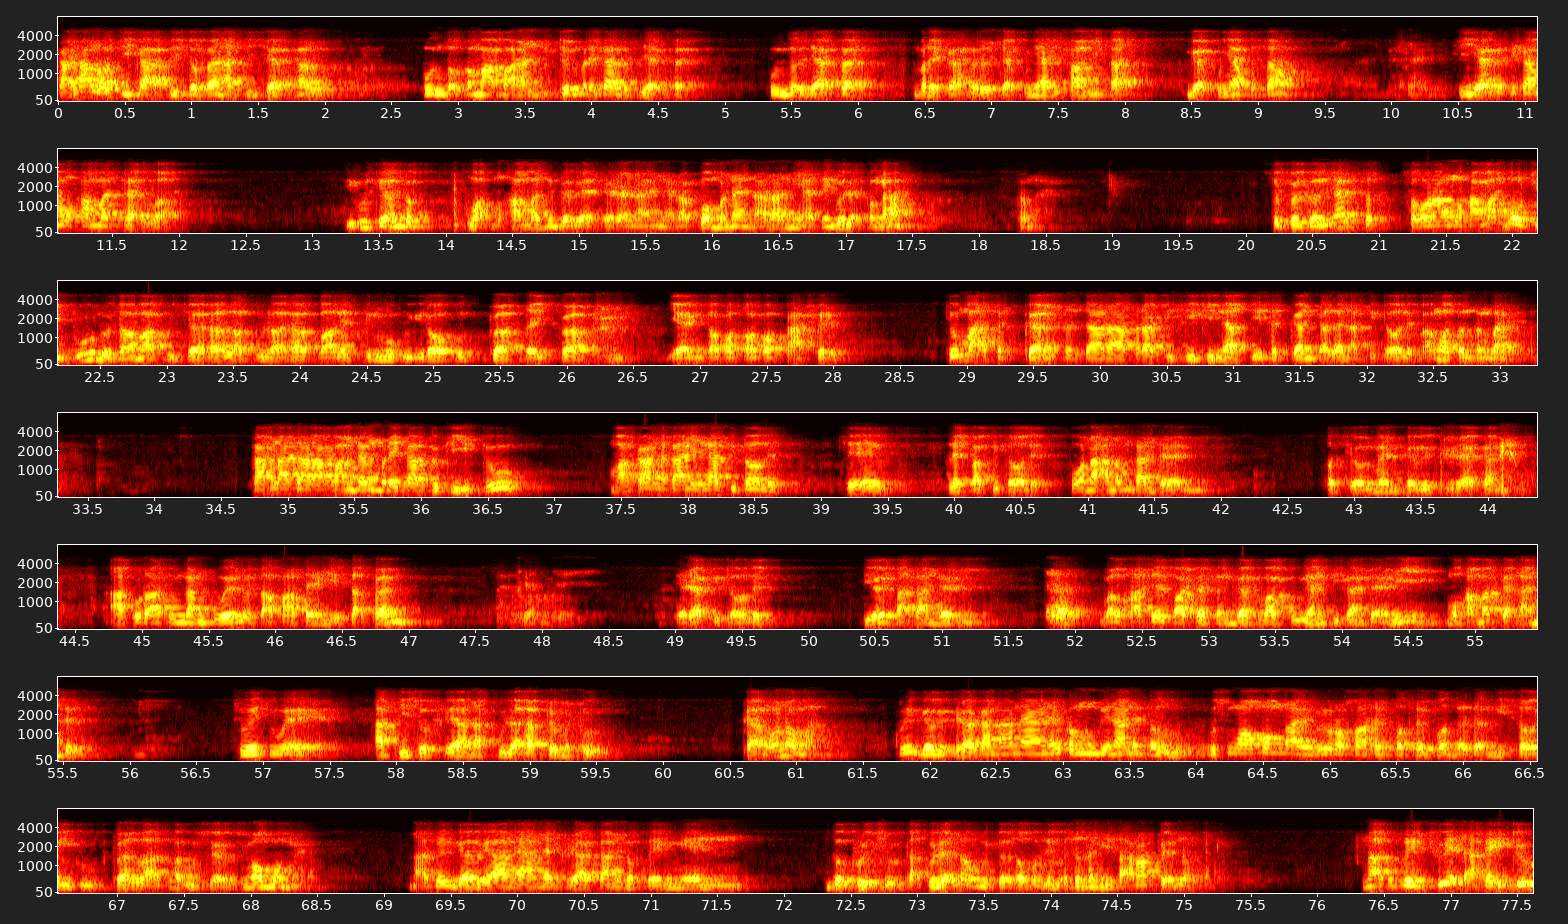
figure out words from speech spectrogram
Karena logika Abu Sufyan, Abu Jahal untuk kemapanan hidup mereka harus jabat. Untuk jabat mereka harus tidak punya rivalitas, nggak punya peta. Sehingga ketika Muhammad dakwah, itu dianggap wah Muhammad itu gak ada ajaran. Apa menang narani hati golek. Pengah. Sebetulnya se seorang Muhammad mau dibunuh sama Abu Jahal, Abu Lahab, Walid bin Mughirah, Utbah, Taibah, yang tokoh-tokoh kafir. Cuma segan secara tradisi dinasti, segan kalian Abi Thalib, ngoten tentang Karena cara pandang mereka begitu, maka nekani Abi Thalib. Jadi, Lep Abi Thalib, anem kandani. Ojo men gawe gerakan. Aku rasungan kue nu tak pateni, tak ban. Jadi Abi Thalib dia tak kandani. Walhasil pada tenggat waktu yang dikandani, Muhammad gak ngandel. Suwe-suwe, Abi Sofyan, Abu Lahab, Domedul. Gak ngono, Mas. Kue gawe gerakan aneh-aneh kemungkinannya telu. Terus ngomong aja, kue rasa repot-repot, ada miso ibu, bala, tak usah. Ngomong. Nah, kue gawe aneh-aneh gerakan kepengen untuk bojo. Tak boleh no, itu apa sih seneng tak rabe no. Nak kepengen duit, tak kayak itu.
